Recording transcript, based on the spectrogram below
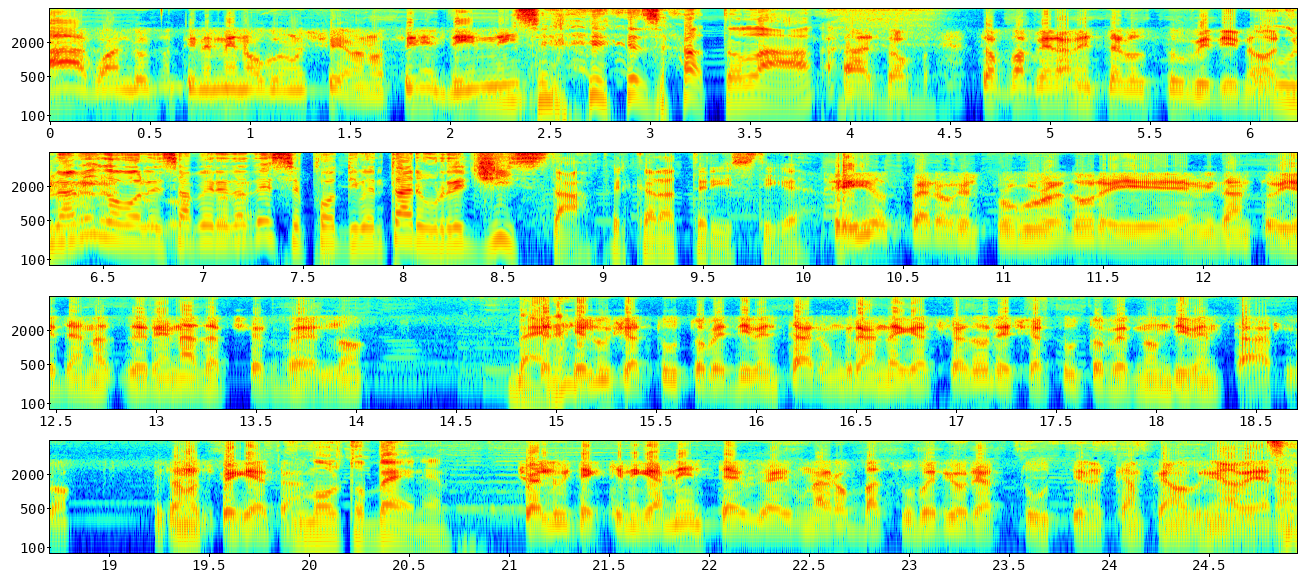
Ah, quando tutti nemmeno lo conoscevano, sì, dimmi. Sì, esatto, là. Ah, so, so fa veramente lo stupidino. un mi amico vuole sapere da dai. te se può diventare un regista per caratteristiche. Sì, io spero che il procuratore ogni tanto gli dia una serenata al cervello. Bene. Perché lui c'ha tutto per diventare un grande calciatore e c'ha tutto per non diventarlo. Mi sono spiegata? Molto bene. Cioè lui tecnicamente è una roba superiore a tutti nel campionato primavera.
